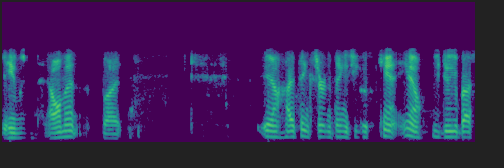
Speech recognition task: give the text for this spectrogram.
a human element. But yeah, I think certain things you just can't. You know, you do your best,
